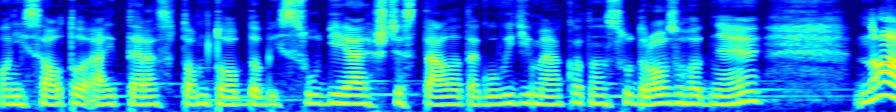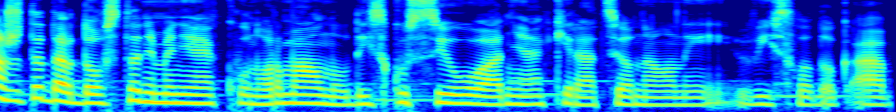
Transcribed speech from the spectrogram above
Oni sa o to aj teraz v tomto období súdia ešte stále, tak uvidíme, ako ten súd rozhodne. No a že teda dostaneme nejakú normálnu diskusiu a nejaký racionálny výsledok. A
